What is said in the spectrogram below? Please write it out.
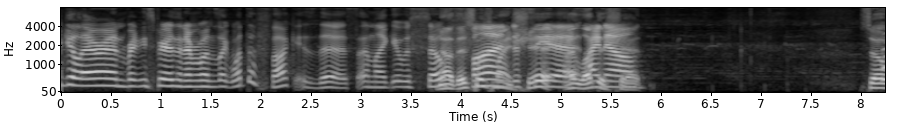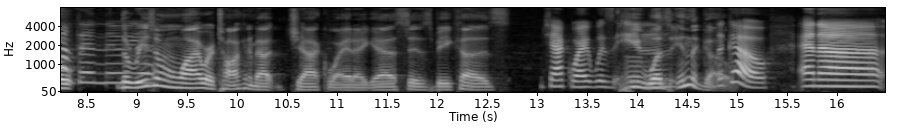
Aguilera and Britney Spears, and everyone's like, "What the fuck is this?" And like it was so no, this fun was my shit. I love I this know. shit. So the yeah. reason why we're talking about Jack White, I guess, is because Jack White was he in was in the go. the go and uh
